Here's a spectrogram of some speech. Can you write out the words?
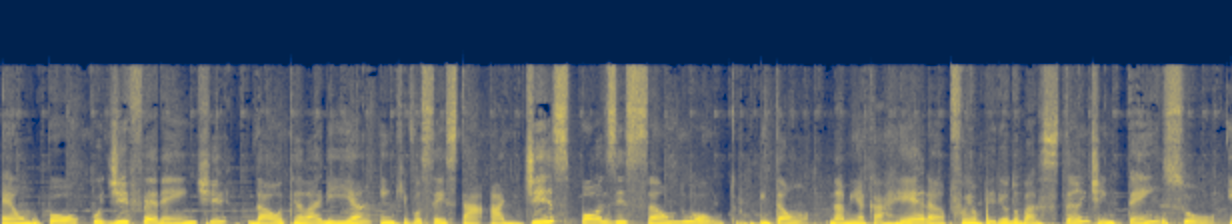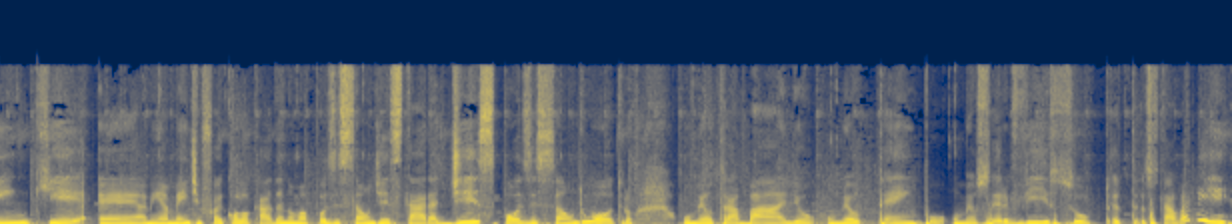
é um pouco diferente da hotelaria em que você está à disposição do outro. Então, na minha carreira, foi um período bastante intenso em que é, a minha mente foi colocada numa posição de estar à disposição do outro. O meu trabalho, o meu tempo, o meu serviço, eu estava ali,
